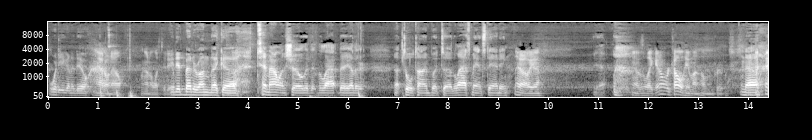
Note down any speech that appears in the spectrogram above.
what are you gonna do? I don't know. I don't know what to do. He did better on like uh, Tim Allen show, the the, the, la- the other, not Tool Time, but uh, the Last Man Standing. Oh yeah. Yeah. I was like, I don't recall him on Home Improvement. No.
